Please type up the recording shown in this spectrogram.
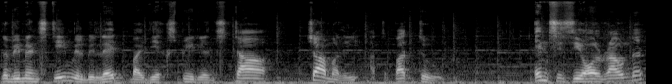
The women's team will be led by the experienced star Chamari Athapattu. NCC all-rounder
